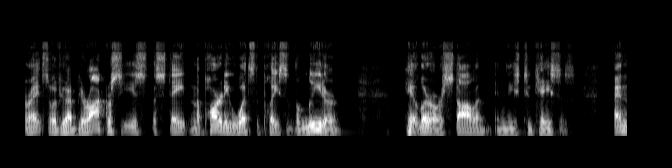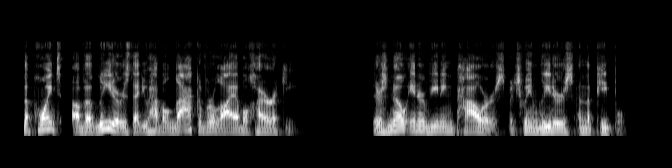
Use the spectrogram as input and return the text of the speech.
right? So if you have bureaucracies, the state, and the party, what's the place of the leader? Hitler or Stalin in these two cases. And the point of a leader is that you have a lack of reliable hierarchy. There's no intervening powers between leaders and the people.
